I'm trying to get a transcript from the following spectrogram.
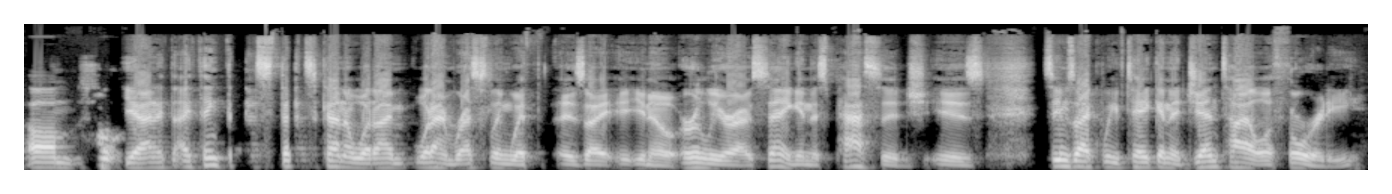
Um, so yeah, and I, th- I, think that's that's kind of what I'm what I'm wrestling with. As I you know earlier I was saying in this passage is it seems like we've taken a Gentile authority,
